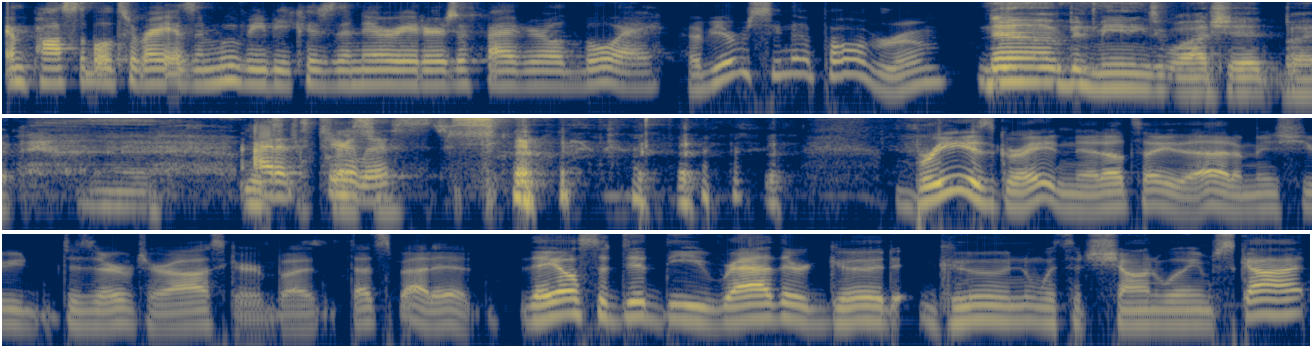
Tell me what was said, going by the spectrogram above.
impossible to write as a movie because the narrator is a five year old boy. Have you ever seen that, Paul? Room? No, I've been meaning to watch it, but uh, Add it to your depressing. Brie is great in it, I'll tell you that. I mean, she deserved her Oscar, but that's about it. They also did the rather good Goon with Seann William Scott,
